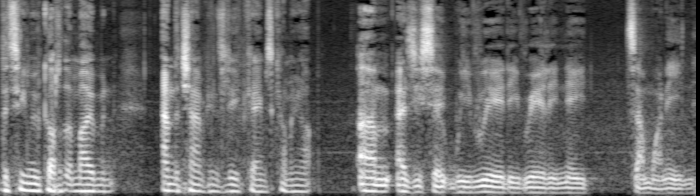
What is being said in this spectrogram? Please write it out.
the team we've got at the moment and the Champions League games coming up? Um, as you said, we really, really need someone in.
